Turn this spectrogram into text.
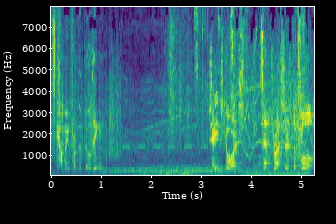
It's coming from the building? Change course. Set thrusters to full.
